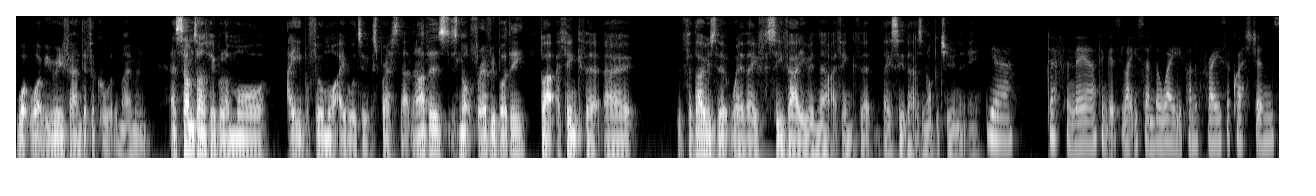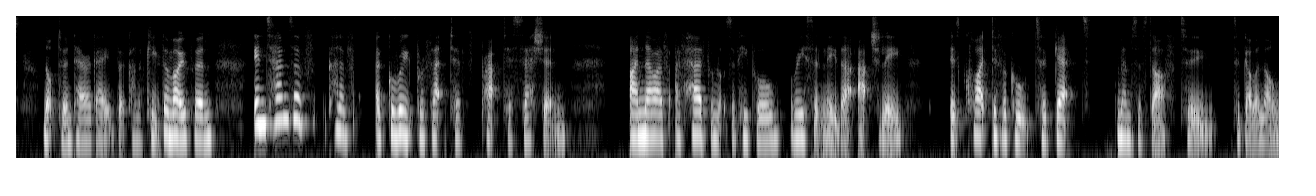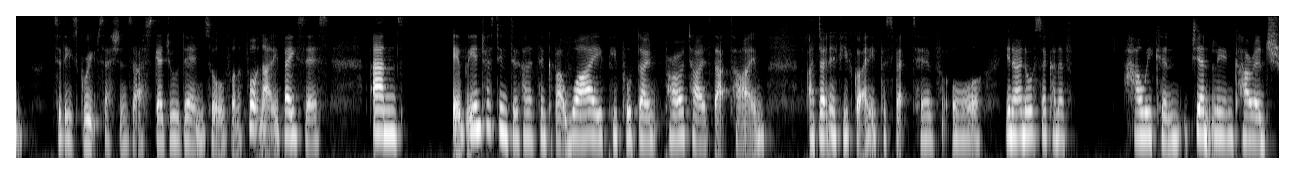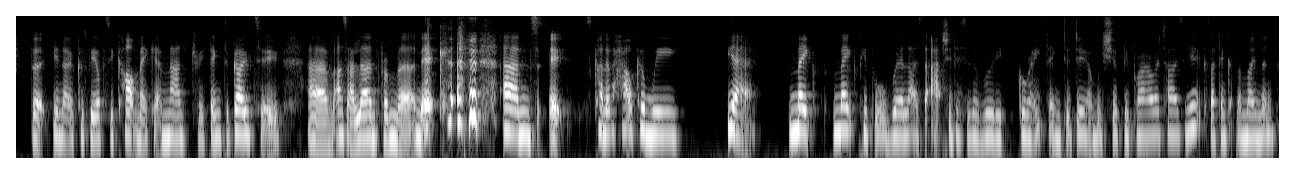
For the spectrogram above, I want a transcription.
what what have you really found difficult at the moment? And sometimes people are more able feel more able to express that than others. It's not for everybody, but I think that uh, for those that where they see value in that, I think that they see that as an opportunity. Yeah, definitely. I think it's like you said, the way you kind of phrase the questions, not to interrogate, but kind of keep them open. In terms of kind of a group reflective practice session, I know I've, I've heard from lots of people recently that actually it's quite difficult to get members of staff to, to go along to these group sessions that are scheduled in sort of on a fortnightly basis. And it'd be interesting to kind of think about why people don't prioritize that time. I don't know if you've got any perspective or, you know, and also kind of how we can gently encourage, but you know, because we obviously can't make it a mandatory thing to go to, um, as I learned from uh, Nick, and it's kind of how can we, yeah, make make people realize that actually this is a really great thing to do and we should be prioritizing it because I think at the moment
